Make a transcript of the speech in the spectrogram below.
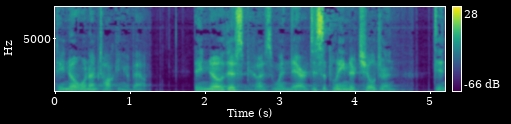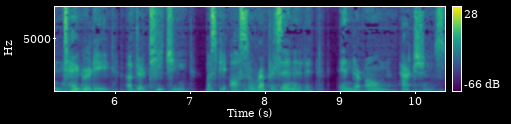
they know what I'm talking about. They know this because when they're disciplining their children, the integrity of their teaching must be also represented in their own actions.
